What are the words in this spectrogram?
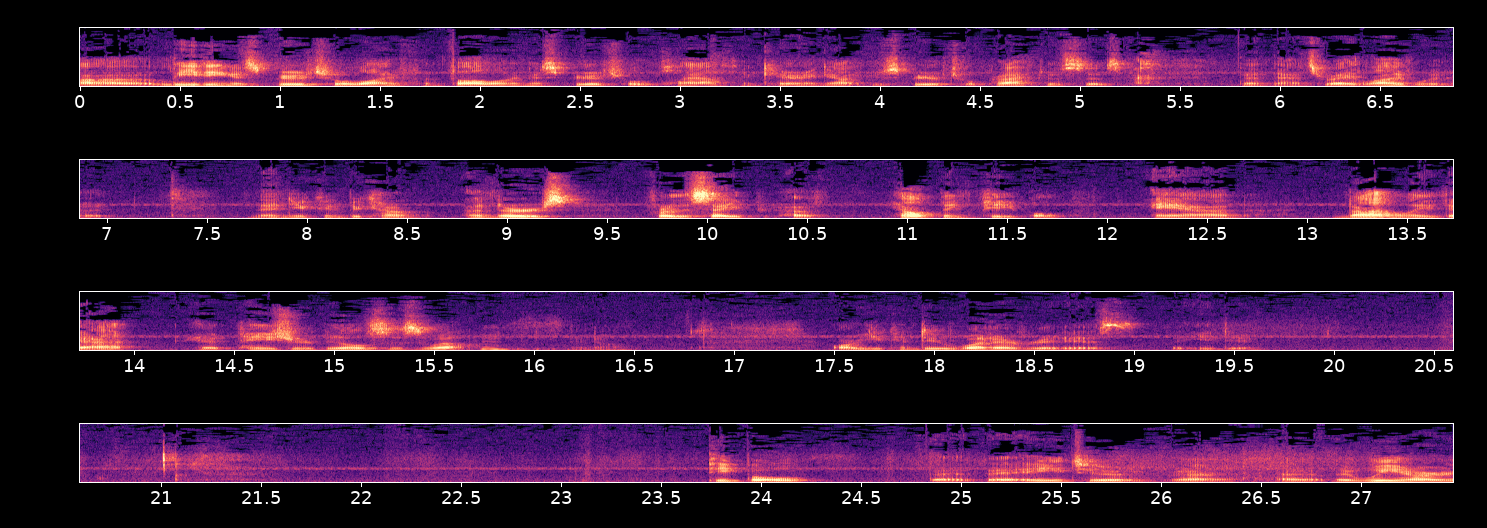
uh, leading a spiritual life and following a spiritual path and carrying out your spiritual practices, then that's right livelihood. And then you can become a nurse for the sake of helping people, and not only that, it pays your bills as well. Mm-hmm. You know, or you can do whatever it is that you do. people the, the age of uh, uh, we are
